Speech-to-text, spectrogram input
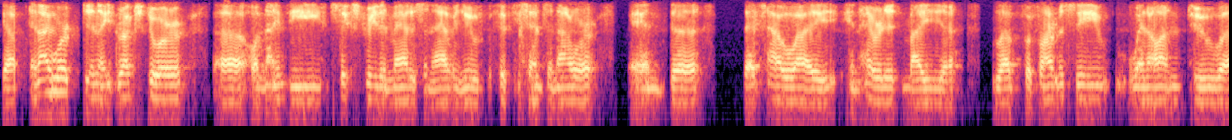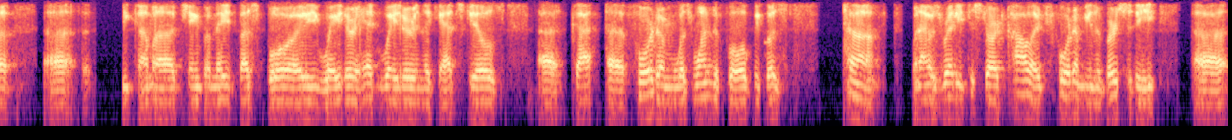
Yeah, and I worked in a drugstore uh, on 96th Street and Madison Avenue for 50 cents an hour, and uh, that's how I inherited my uh, love for pharmacy. Went on to uh, uh, become a chambermaid, busboy, waiter, head waiter in the Catskills. Uh, got uh, Fordham was wonderful because uh, when I was ready to start college, Fordham University uh,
